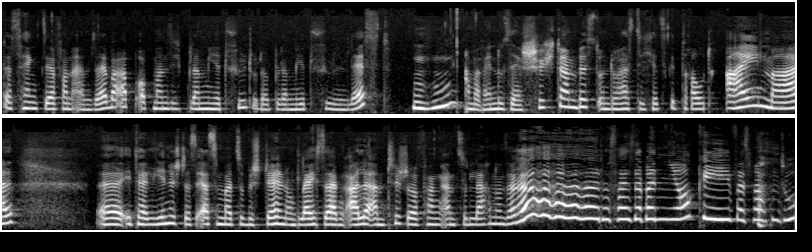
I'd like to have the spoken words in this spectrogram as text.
das hängt sehr von einem selber ab, ob man sich blamiert fühlt oder blamiert fühlen lässt. Mhm. Aber wenn du sehr schüchtern bist und du hast dich jetzt getraut, einmal äh, Italienisch das erste Mal zu bestellen und gleich sagen alle am Tisch oder fangen an zu lachen und sagen, das heißt aber Gnocchi, was machst denn du?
